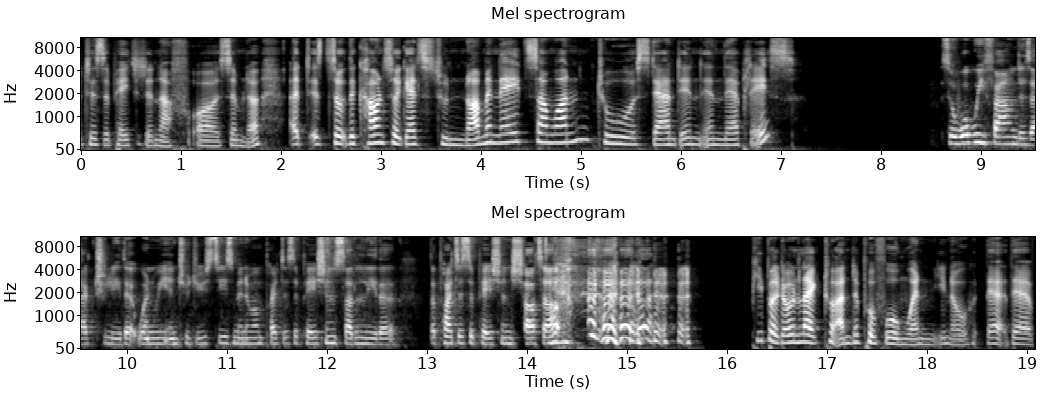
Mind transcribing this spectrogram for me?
participated enough or similar, uh, so the council gets to nominate someone to stand in in their place. So what we found is actually that when we introduced these minimum participation, suddenly the the participation shot up. people don't like to underperform when you know they're they're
